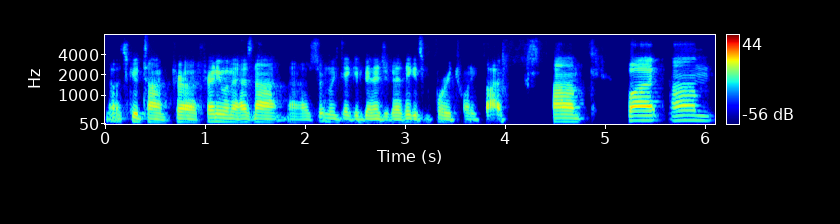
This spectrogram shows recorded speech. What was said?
No, it's a good time for, for anyone that has not. Uh, certainly take advantage of it. I think it's before you're 25. Um, but um,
